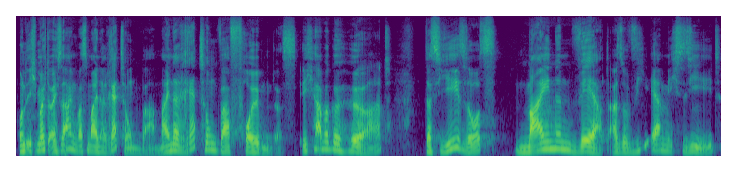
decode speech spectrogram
und ich möchte euch sagen, was meine Rettung war. Meine Rettung war folgendes. Ich habe gehört, dass Jesus meinen Wert, also wie er mich sieht,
